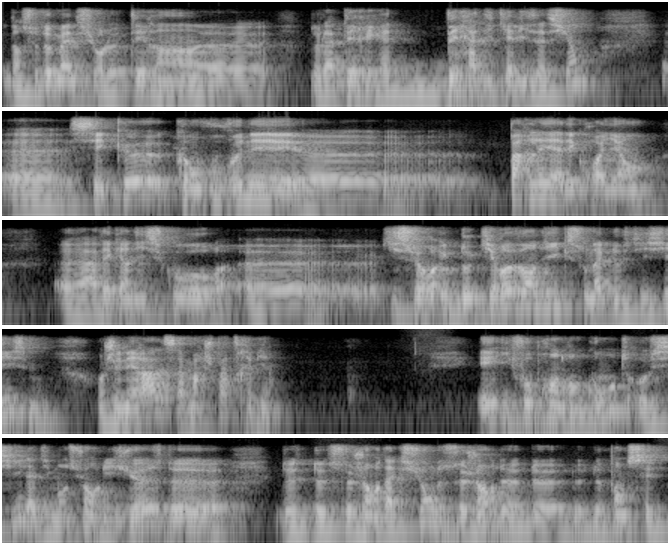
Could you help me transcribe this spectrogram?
dans ce domaine sur le terrain euh, de la déradicalisation, euh, c'est que quand vous venez euh, parler à des croyants avec un discours qui, revendique son agnosticisme, en général, ça marche pas très bien. Et il faut prendre en compte aussi la dimension religieuse de, ce genre d'action, de ce genre de, pensée.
